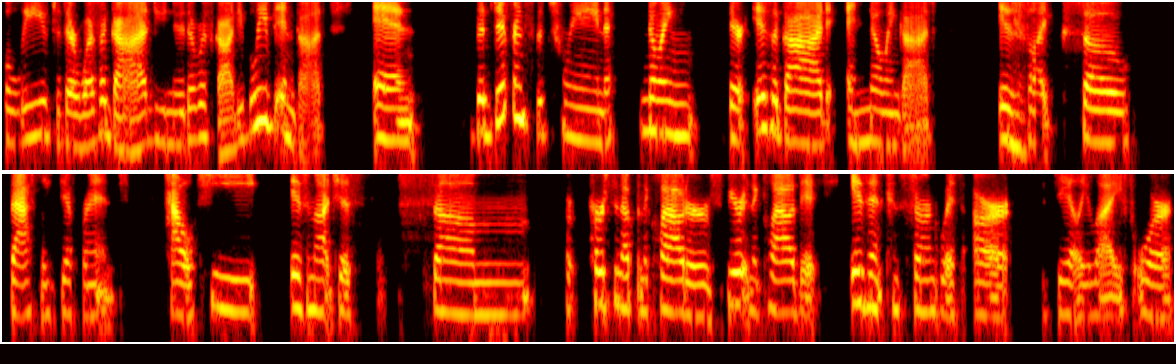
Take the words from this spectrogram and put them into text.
believed there was a god you knew there was god you believed in god and the difference between knowing there is a God and knowing God is yeah. like so vastly different. How he is not just some person up in the cloud or spirit in the cloud that isn't concerned with our daily life or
